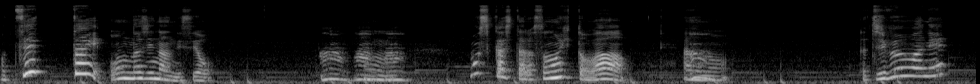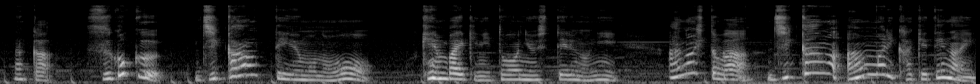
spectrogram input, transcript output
もう絶対同じなんですよ。うんうん。うんもしかしたらその人はあの、自分はねなんかすごく時間っていうものを券売機に投入してるのにあの人は時間はあんまりかけてない。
